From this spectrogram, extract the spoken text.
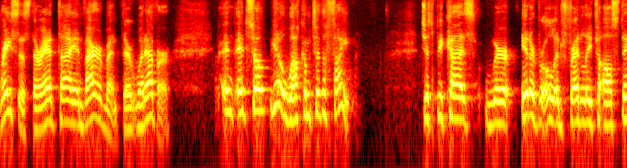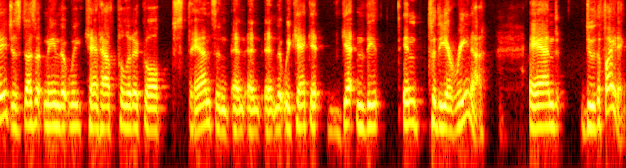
racist, they're anti environment, they're whatever. And, and so, you know, welcome to the fight. Just because we're integral and friendly to all stages doesn't mean that we can't have political stands and, and, and, and that we can't get, get in the, into the arena and do the fighting.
